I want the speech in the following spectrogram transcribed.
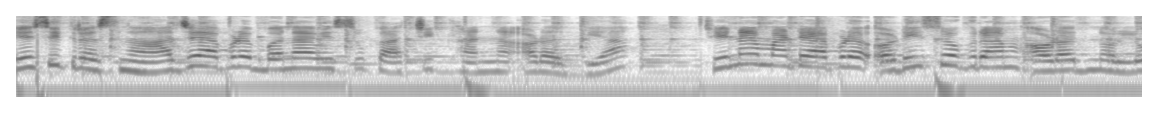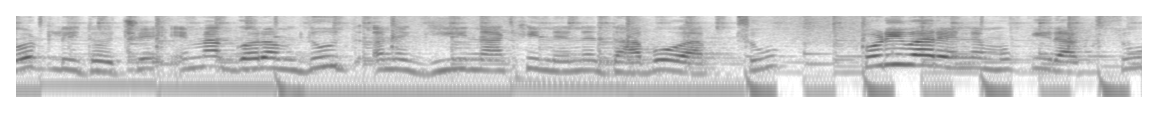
જય શ્રી કૃષ્ણ. આજે આપણે બનાવીશું કાચી ખાંડના અડદિયા જેના માટે આપણે અઢીસો ગ્રામ અડદનો લોટ લીધો છે. એમાં ગરમ દૂધ અને ઘી નાખીને એને ધાબો આપશું. થોડીવાર એને મૂકી રાખશું.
